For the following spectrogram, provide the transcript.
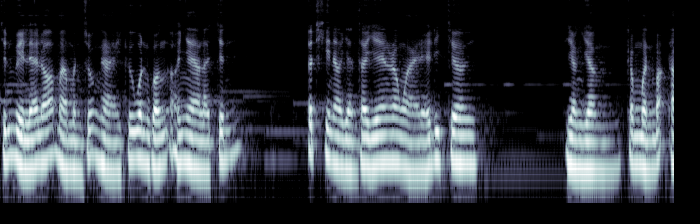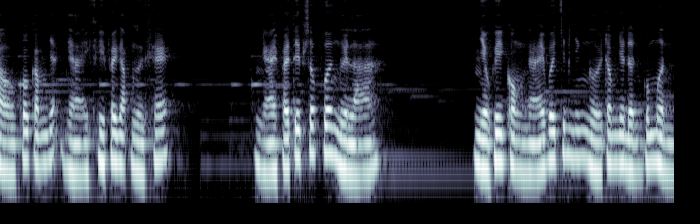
Chính vì lẽ đó mà mình suốt ngày cứ quanh quẩn ở nhà là chính. Ít khi nào dành thời gian ra ngoài để đi chơi. Dần dần, trong mình bắt đầu có cảm giác ngại khi phải gặp người khác. Ngại phải tiếp xúc với người lạ. Nhiều khi còn ngại với chính những người trong gia đình của mình.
